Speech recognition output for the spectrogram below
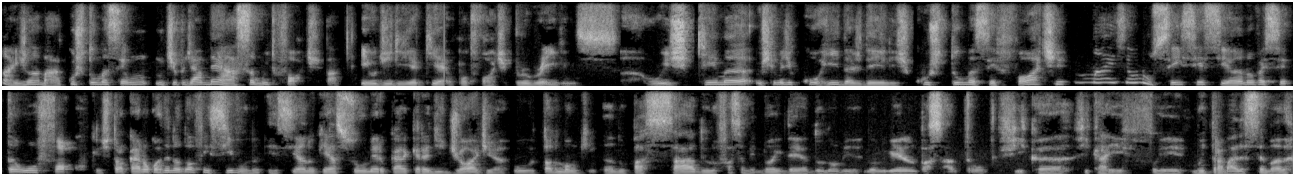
Mas Lamar costuma ser um, um tipo de ameaça muito forte, tá? Eu diria que é um ponto forte pro Ravens. O esquema, o esquema de corridas deles costuma ser forte, mas eu não sei se esse ano vai ser tão o foco. Porque eles trocaram o coordenador ofensivo, né? Esse ano quem assume era o cara que era de Georgia, o Todd Monken. Ano passado, eu não faço a menor ideia do nome, nome dele ano passado. Então fica, fica aí. Foi muito trabalho essa semana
